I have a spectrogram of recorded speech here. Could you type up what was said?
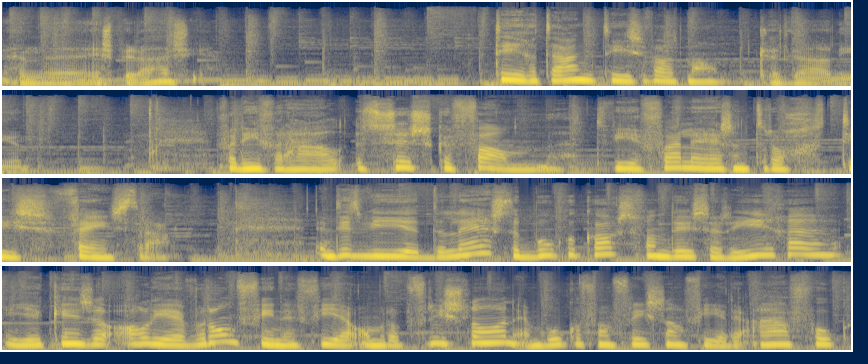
en inspiratie. Tegen dank, Ties Watman. Daar die in. Van die verhaal Het Suske van, het weer voorlezen toch Ties Veenstra. En dit wie de laatste boekenkast van deze riegen. Je kunt ze al je rondvinden via Omroep Friesland en Boeken van Friesland via de AVOEK.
